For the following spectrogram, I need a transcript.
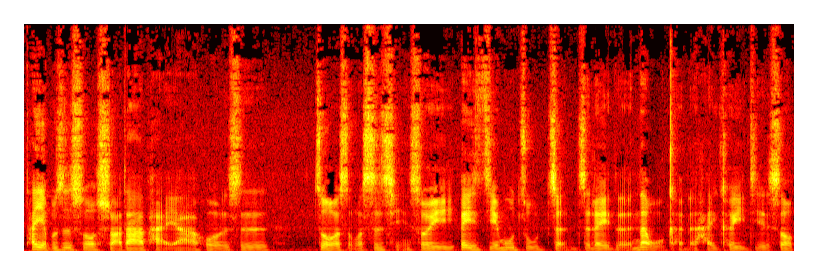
她也不是说耍大牌呀，或者是做什么事情，所以被节目组整之类的，那我可能还可以接受。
